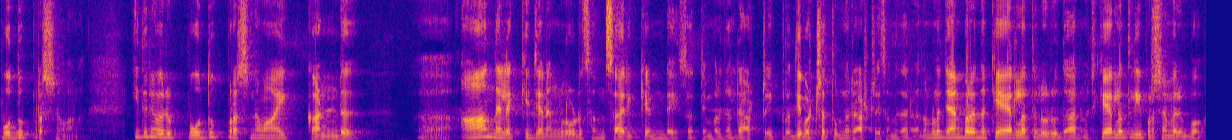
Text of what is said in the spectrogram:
പൊതു പ്രശ്നമാണ് ഇതിനെ ഒരു പൊതുപ്രശ്നമായി കണ്ട് ആ, നിലയ്ക്ക് ജനങ്ങളോട് സംസാരിക്കണ്ടേ? സത്യം പറഞ്ഞാൽ രാഷ്ട്രീയ പ്രതിപക്ഷത്തുള്ള രാഷ്ട്രീയ സംവിധാനങ്ങൾ. നമ്മൾ ഞാൻ പറയുന്ന കേരളത്തിലൊരു ഉദാഹരണം വെച്ച് കേരളത്തിൽ ഈ പ്രശ്നം വരുമ്പോൾ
